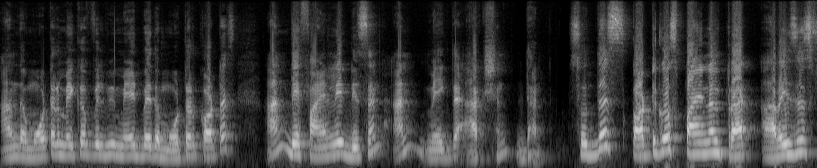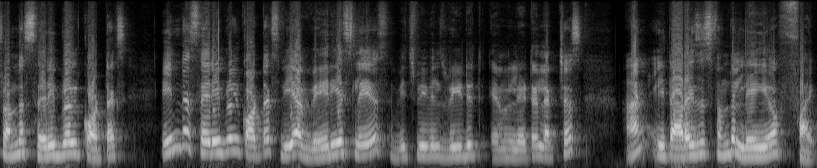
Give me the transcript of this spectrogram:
and the motor makeup will be made by the motor cortex and they finally descend and make the action done. So this corticospinal tract arises from the cerebral cortex. In the cerebral cortex, we have various layers which we will read it in later lectures and it arises from the layer 5.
